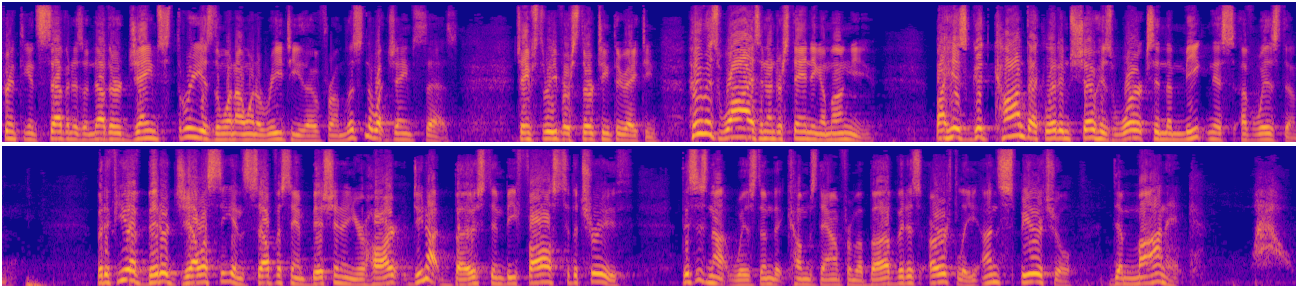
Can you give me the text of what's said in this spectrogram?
Corinthians 7 is another. James 3 is the one I want to read to you, though, from. Listen to what James says. James 3, verse 13 through 18. Who is wise and understanding among you? By his good conduct, let him show his works in the meekness of wisdom. But if you have bitter jealousy and selfish ambition in your heart, do not boast and be false to the truth. This is not wisdom that comes down from above, but is earthly, unspiritual, demonic. Wow.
